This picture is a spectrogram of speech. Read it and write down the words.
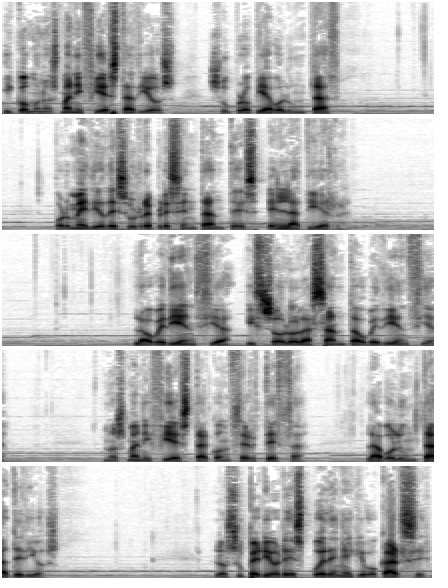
¿Y cómo nos manifiesta Dios su propia voluntad por medio de sus representantes en la tierra. La obediencia y sólo la santa obediencia nos manifiesta con certeza la voluntad de Dios. Los superiores pueden equivocarse,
